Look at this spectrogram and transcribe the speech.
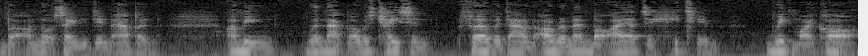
but I'm not saying it didn't happen. I mean, when that guy was chasing further down, I remember I had to hit him with my car.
